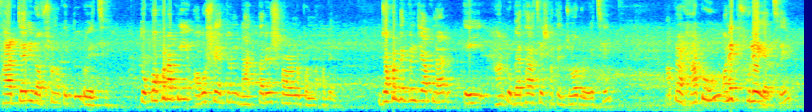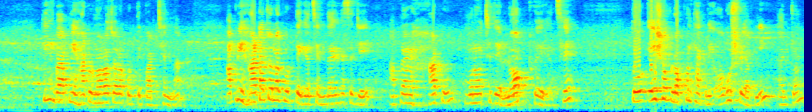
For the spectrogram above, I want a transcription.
সার্জারির অপশনও কিন্তু রয়েছে। তো কখন আপনি অবশ্যই একজন ডাক্তারের শরণাপন্ন হবেন? যখন দেখবেন যে আপনার এই হাঁটু ব্যথা আছে, সাথে জ্বর রয়েছে, আপনার হাঁটু অনেক ফুলে গেছে, কিংবা আপনি হাঁটু নড়াচড়া করতে পারছেন না, আপনি হাঁটাচলা করতে গেছেন, দেখা গেছে যে আপনার হাঁটু মনে হচ্ছে যে লকড হয়ে গেছে। তো এইসব লক্ষণ থাকলে অবশ্যই আপনি একজন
